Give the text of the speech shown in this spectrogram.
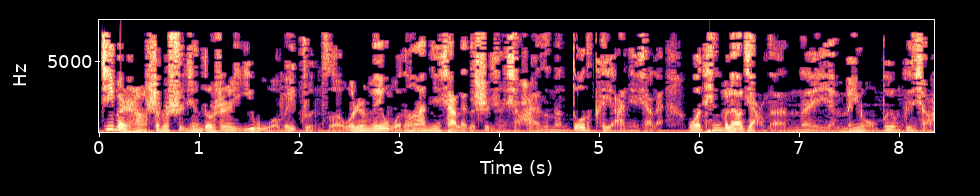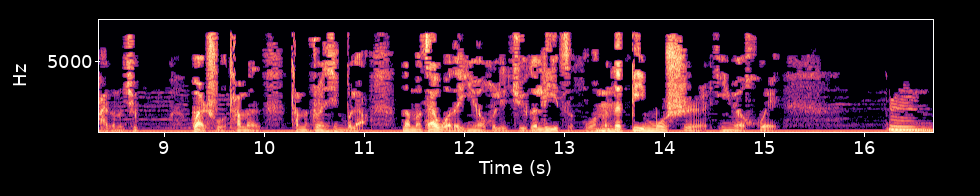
基本上什么事情都是以我为准则，我认为我能安静下来的事情，小孩子们都可以安静下来。我听不了讲的，那也没用，不用跟小孩子们去灌输，他们他们专心不了。那么在我的音乐会里，举个例子，我们的闭幕式音乐会。嗯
